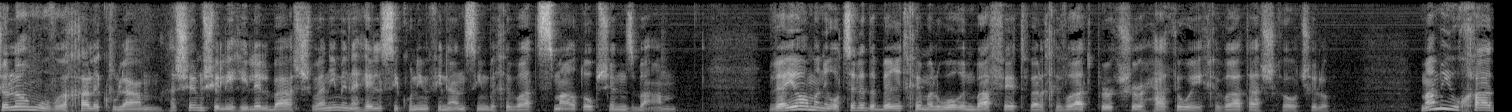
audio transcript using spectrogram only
שלום וברכה לכולם, השם שלי הלל בש ואני מנהל סיכונים פיננסיים בחברת סמארט אופשנס בע"מ. והיום אני רוצה לדבר איתכם על וורן באפט ועל חברת ברקשר האת'ווי, חברת ההשקעות שלו. מה מיוחד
